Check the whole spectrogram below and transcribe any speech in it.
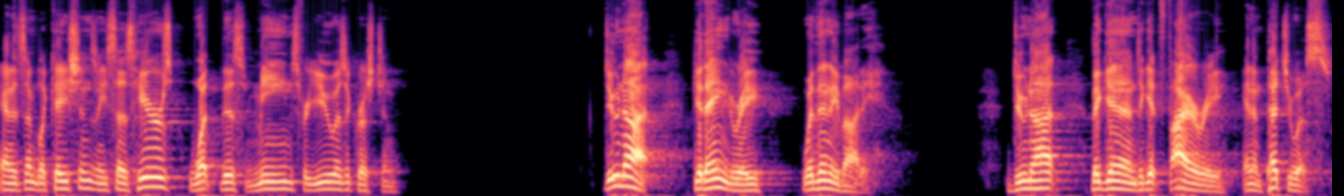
and its implications, and he says, Here's what this means for you as a Christian. Do not get angry with anybody. Do not begin to get fiery and impetuous.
